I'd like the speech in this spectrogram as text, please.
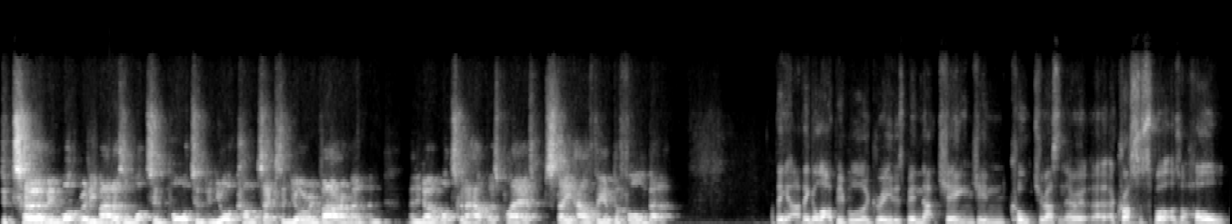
determine what really matters and what's important in your context and your environment and, and you know, what's going to help those players stay healthy and perform better. I think I think a lot of people agree there's been that change in culture, hasn't there, across the sport as a whole,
